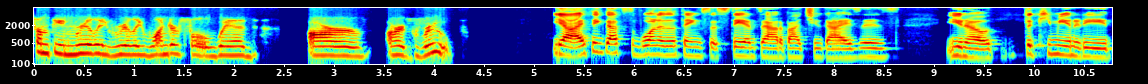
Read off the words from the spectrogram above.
something really, really wonderful with our our group. Yeah, I think that's one of the things that stands out about you guys is, you know, the community,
